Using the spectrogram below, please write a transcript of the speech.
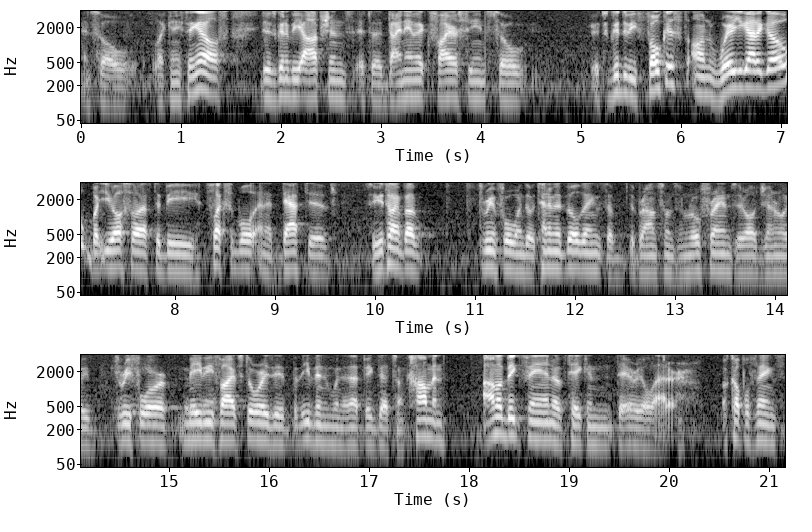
And so, like anything else, there's going to be options. It's a dynamic fire scene, so it's good to be focused on where you got to go, but you also have to be flexible and adaptive. So you're talking about three and four window tenement buildings, the, the brownstones and row frames. They're all generally three, four, maybe five stories. But even when they're that big, that's uncommon. I'm a big fan of taking the aerial ladder. A couple things:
